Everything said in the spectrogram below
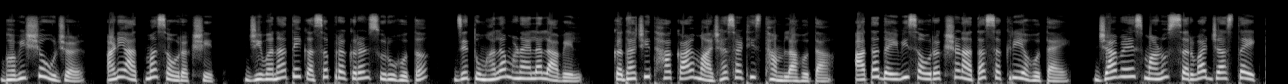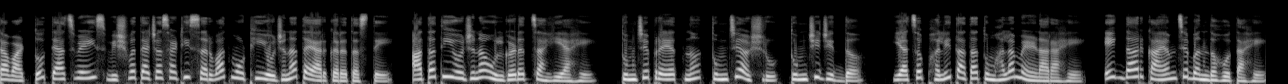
भविष्य उजळ आणि आत्मा संरक्षित. जीवनात एक असं प्रकरण सुरू होतं जे तुम्हाला म्हणायला लावेल कदाचित हा काळ माझ्यासाठीच थांबला होता. आता दैवी संरक्षण आता सक्रिय होत आहे. ज्यावेळेस माणूस सर्वात जास्त एकटा वाटतो त्याचवेळीस विश्व त्याच्यासाठी सर्वात मोठी योजना तयार करत असते. आता ती योजना उलगडत चाही आहे. तुमचे प्रयत्न तुमचे अश्रू तुमची जिद्द याचं फलित आता तुम्हाला मिळणार आहे. एक दार कायमचे बंद होत आहे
